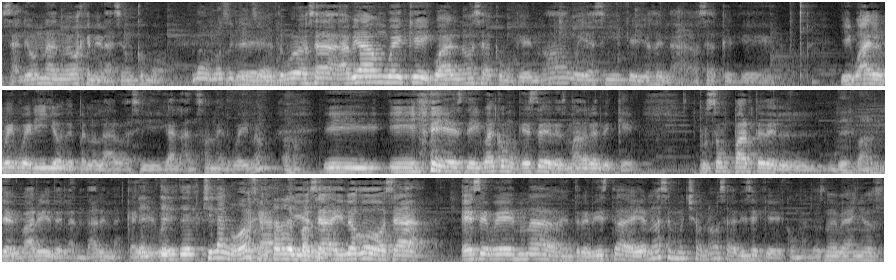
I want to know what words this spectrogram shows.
salió una nueva generación como. No, no sé de quién sea. güey. O sea, había un güey que igual, ¿no? O sea, como que, no, güey, así que yo soy la. O sea, que. que Igual el güey güerillo de pelo largo, así galanzón el güey, ¿no? Ajá. Y, y este, igual como que este desmadre de que pues son parte del, Del barrio. del barrio y del andar en la calle, Del, güey. del, del chilango, vamos Ajá, a quitarle el y, o barrio. sea, y luego, o sea, ese güey en una entrevista, ya no hace mucho, ¿no? O sea, dice que como en los nueve años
